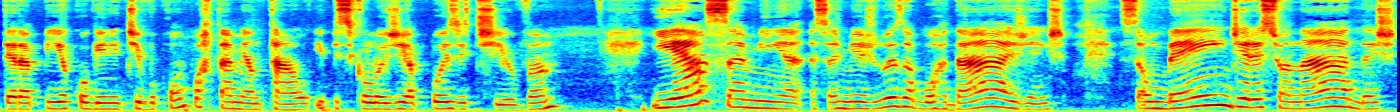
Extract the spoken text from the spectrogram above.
terapia cognitivo-comportamental e psicologia positiva. E essa minha, essas minhas duas abordagens são bem direcionadas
